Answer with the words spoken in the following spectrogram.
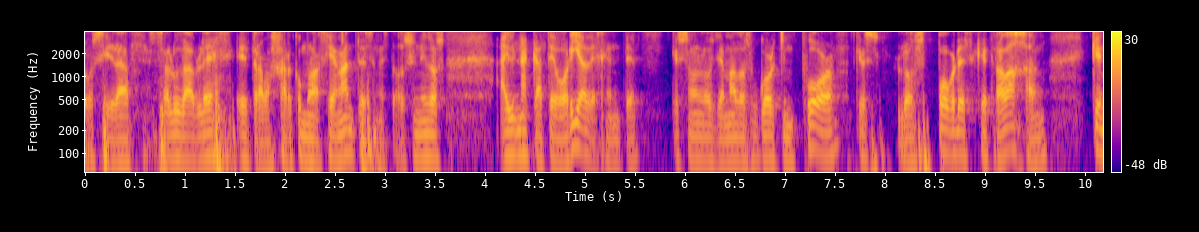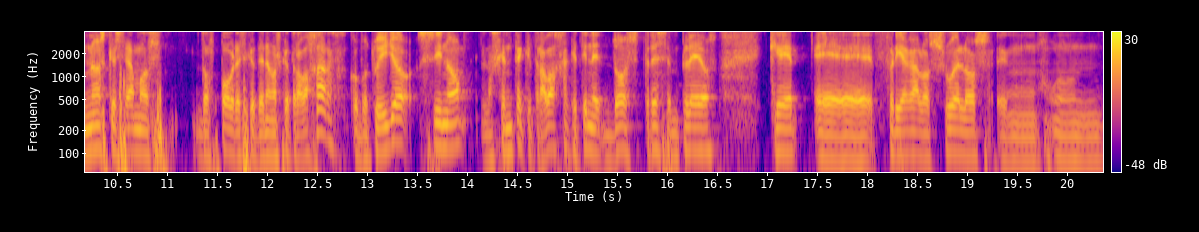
o si era saludable trabajar como lo hacían antes en Estados Unidos hay una categoría de gente que son los llamados working poor, que es los pobres que trabajan, que no es que seamos dos pobres que tenemos que trabajar, como tú y yo, sino la gente que trabaja, que tiene dos, tres empleos, que eh, friega los suelos en un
